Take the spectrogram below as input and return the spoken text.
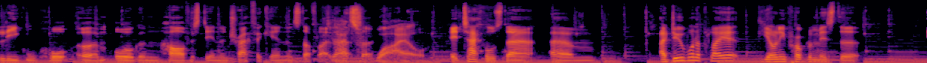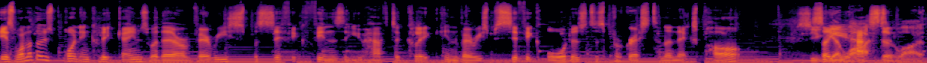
illegal ho- um, organ harvesting and trafficking and stuff like that That's so wild. it tackles that um i do want to play it the only problem is that it's one of those point and click games where there are very specific things that you have to click in very specific orders to progress to the next part So you So get you have to- a lot.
